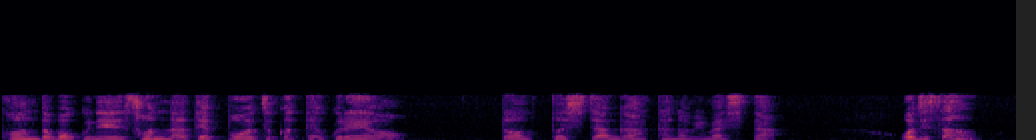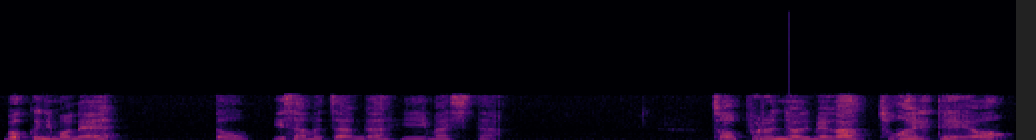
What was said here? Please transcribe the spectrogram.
콘도 복군이 손나 대포즈 끝에 그래요. 또 토시장가 다노미마시다. 오지상, 복군이 뭐네? 또 이사무장가 이마시다. 저 푸른 열매가 총알이 돼요?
